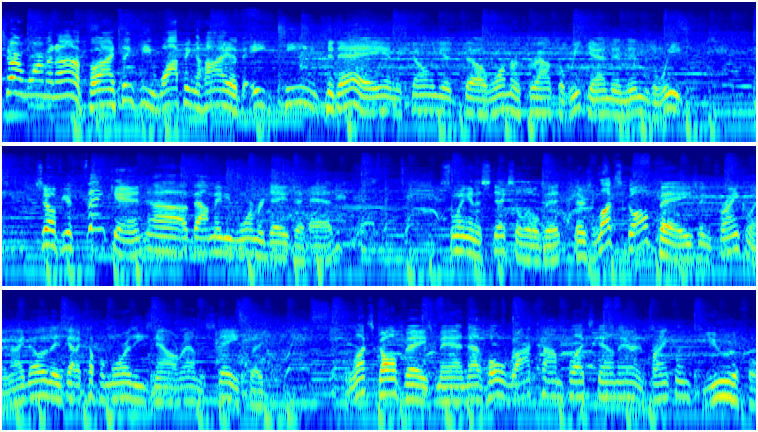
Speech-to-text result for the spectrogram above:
Start warming up. Uh, I think the whopping high of 18 today, and it's going to only get uh, warmer throughout the weekend and into the week. So if you're thinking uh, about maybe warmer days ahead, swinging the sticks a little bit, there's Luxe Golf Bays in Franklin. I know they've got a couple more of these now around the state, but Luxe Golf Bays, man, that whole rock complex down there in Franklin, beautiful.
